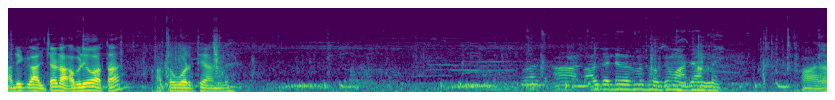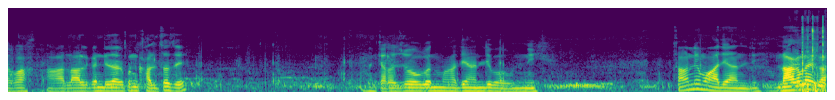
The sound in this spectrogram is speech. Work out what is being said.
आधी गालच्या ढाबळी होता. आता वरती आणलाय हा लाल थोडक्या माझ्या आणलाय हा वा हा लाल गंडीदार पण खालचाच आहे त्याला जोगन महादी आणली भाऊंनी चांगली महादी आणली लागलाय का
